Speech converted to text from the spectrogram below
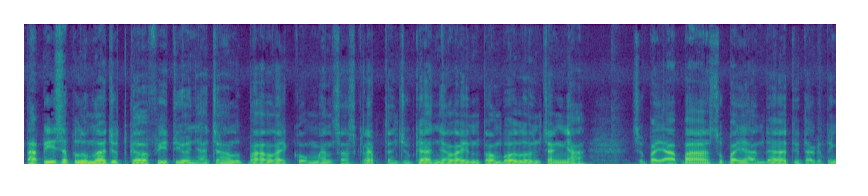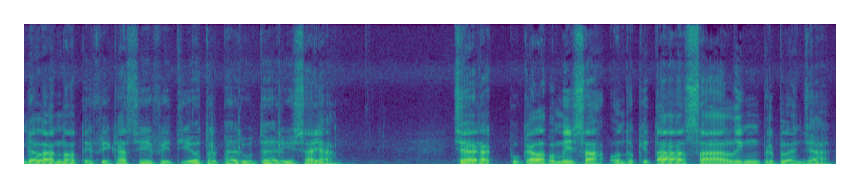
Tapi sebelum lanjut ke videonya Jangan lupa like, comment, subscribe Dan juga nyalain tombol loncengnya. Supaya apa? Supaya Anda tidak ketinggalan notifikasi video terbaru dari saya. Jarak bukalah pemisah untuk kita saling berbelanja.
